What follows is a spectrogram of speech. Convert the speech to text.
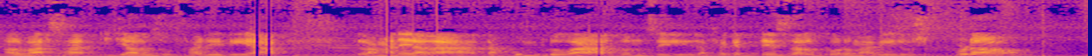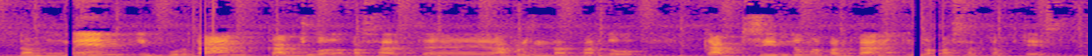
el Barça ja els oferiria la manera de, de comprovar doncs, i de fer aquest test del coronavirus. Però, de moment, important, cap jugador ha, passat, eh, ha presentat perdó, cap símptoma, per tant, no ha passat cap test.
